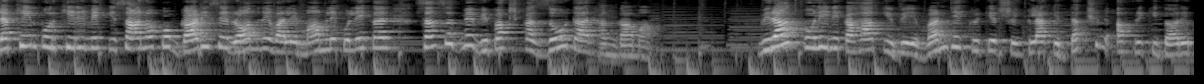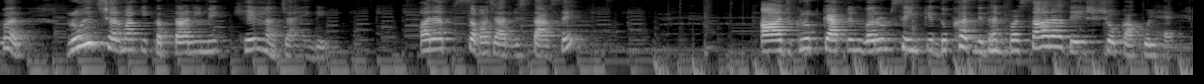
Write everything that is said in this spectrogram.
लखीमपुर खीरी में किसानों को गाड़ी से रौंदने वाले मामले को लेकर संसद में विपक्ष का जोरदार हंगामा। विराट कोहली ने कहा कि वे वनडे क्रिकेट श्रृंखला के दक्षिण अफ्रीकी दौरे पर रोहित शर्मा की कप्तानी में खेलना चाहेंगे। और अब समाचार विस्तार से। आज ग्रुप कैप्टन वरुण सिंह के दुखद निधन पर सारा देश शोकाकुल है।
